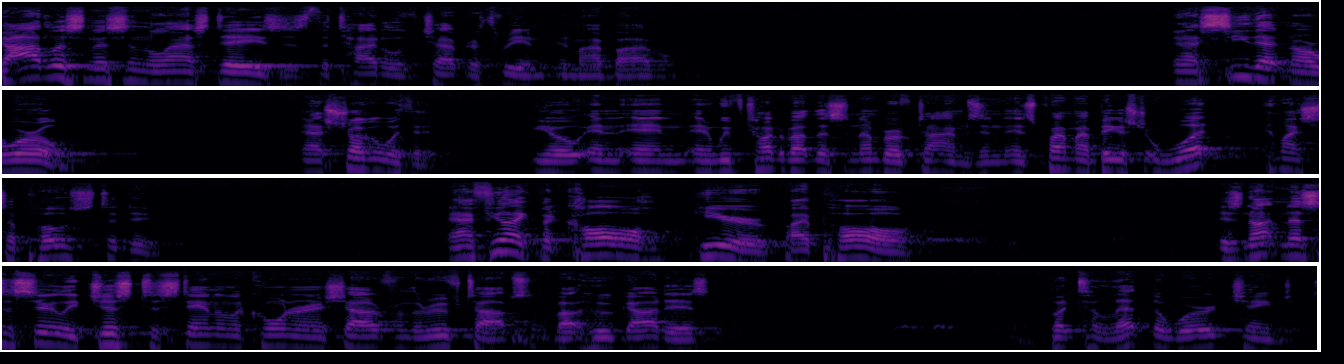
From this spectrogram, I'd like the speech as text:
godlessness in the last days is the title of chapter three in, in my Bible. And I see that in our world. And I struggle with it. You know, and, and, and we've talked about this a number of times, and it's probably my biggest what am I supposed to do? And I feel like the call here by Paul is not necessarily just to stand on the corner and shout it from the rooftops about who God is, but to let the word change us.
